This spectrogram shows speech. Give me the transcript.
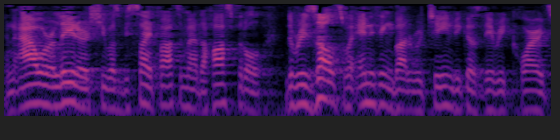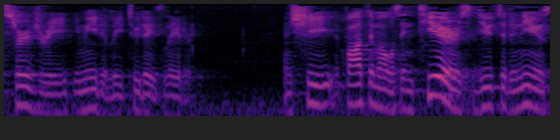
An hour later, she was beside Fatima at the hospital. The results were anything but routine because they required surgery immediately two days later. And she, Fatima, was in tears due to the news.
